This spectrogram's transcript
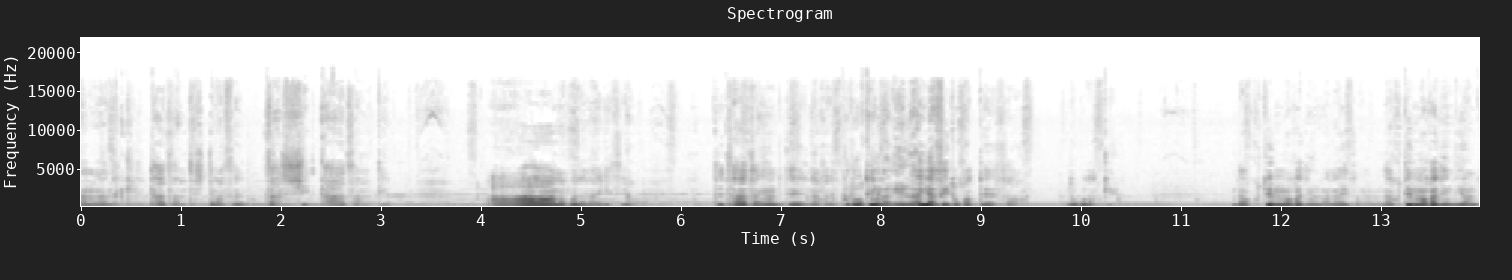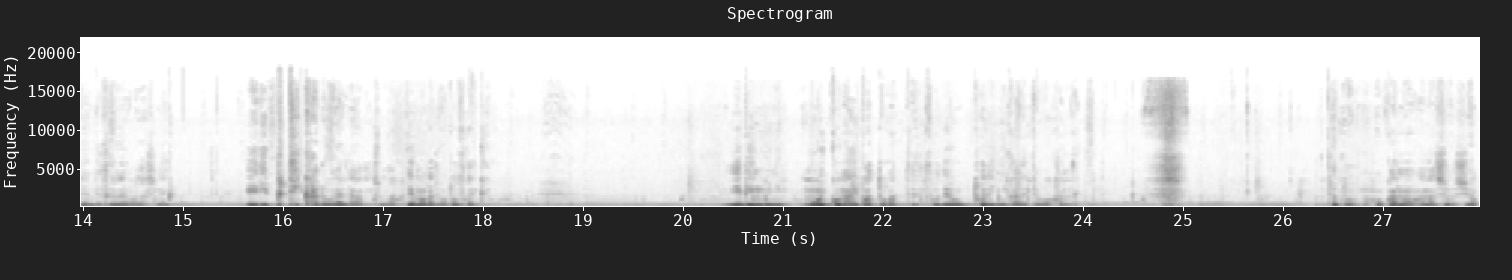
あの、なんだっけ、ターザンって知ってます？雑誌、ターザンっていう。あーの方じゃないですよ。で、ターザン読んでて、なんかね、プロテインがえらい安いとかってさ、どこだっけ？楽天マガジンがないぞ。楽天マガジンで読んでんですけどね、私ね。エリプティカルをやりながら、ちょっと楽天マガジン落とすかいけリビングにもう一個の iPad があって、それを取りに行かないとわかんない。ちょっと他の話をしよう。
